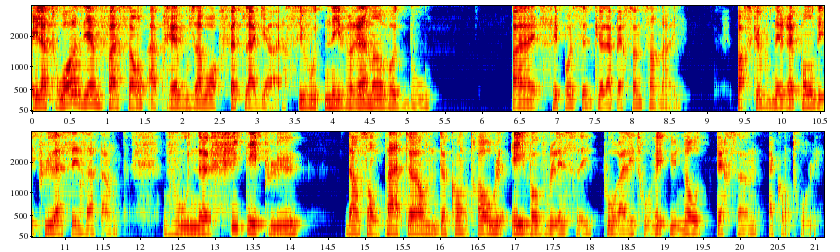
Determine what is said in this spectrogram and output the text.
Et la troisième façon, après vous avoir fait la guerre, si vous tenez vraiment votre bout, c'est possible que la personne s'en aille. Parce que vous ne répondez plus à ses attentes. Vous ne fitez plus dans son pattern de contrôle et il va vous laisser pour aller trouver une autre personne à contrôler.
